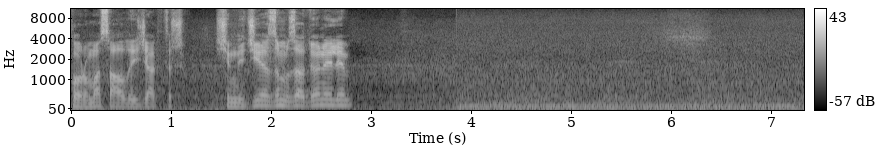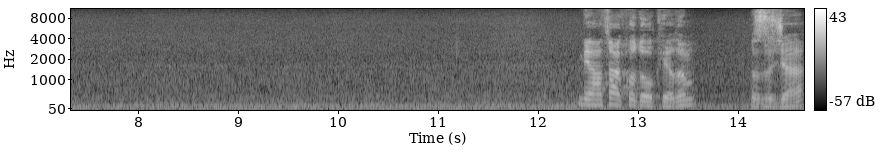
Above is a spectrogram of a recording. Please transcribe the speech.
koruma sağlayacaktır. Şimdi cihazımıza dönelim. Bir hata kodu okuyalım hızlıca.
